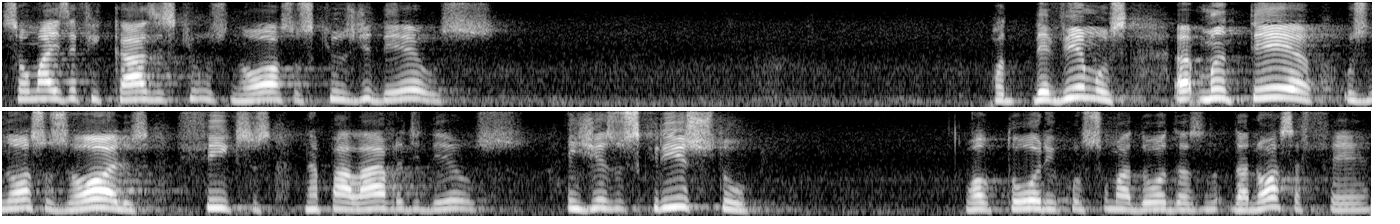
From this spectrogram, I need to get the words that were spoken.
são mais eficazes que os nossos, que os de Deus. Devemos ah, manter os nossos olhos fixos na palavra de Deus, em Jesus Cristo, o autor e consumador das, da nossa fé.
